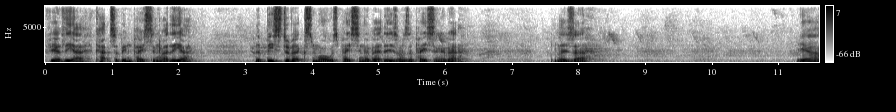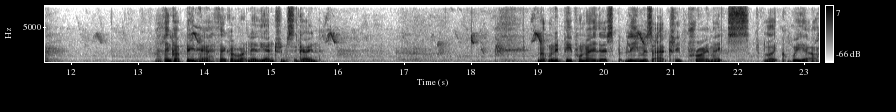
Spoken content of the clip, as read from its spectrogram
A few of the uh, cats have been pacing, like the uh, the Beast of Exmoor was pacing a bit. These ones are pacing a bit. There's a yeah. I think I've been here. I think I'm right near the entrance again. Not many people know this but lemurs are actually primates like we are.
